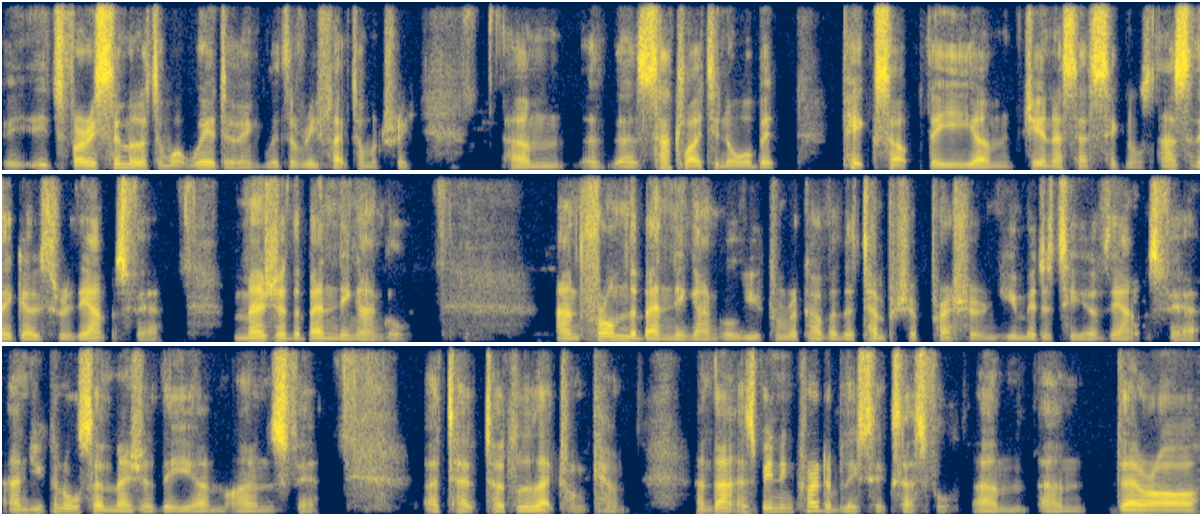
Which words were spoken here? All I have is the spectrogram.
it's very similar to what we're doing with the reflectometry. Um, a, a satellite in orbit picks up the um, GNSS signals as they go through the atmosphere, measure the bending angle, and from the bending angle, you can recover the temperature, pressure, and humidity of the atmosphere. And you can also measure the um, ionosphere, uh, total electron count. And that has been incredibly successful. Um, um, there are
